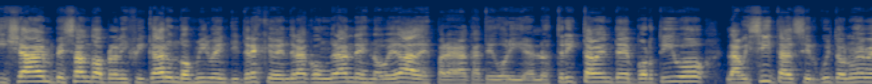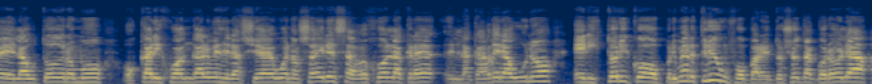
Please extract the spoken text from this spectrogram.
y ya empezando a planificar un 2023 que vendrá con grandes novedades para la categoría. En lo estrictamente deportivo, la visita al circuito 9 del Autódromo Oscar y Juan Galvez de la ciudad de Buenos Aires arrojó en la, en la carrera 1 el histórico primer triunfo para el Toyota Corolla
